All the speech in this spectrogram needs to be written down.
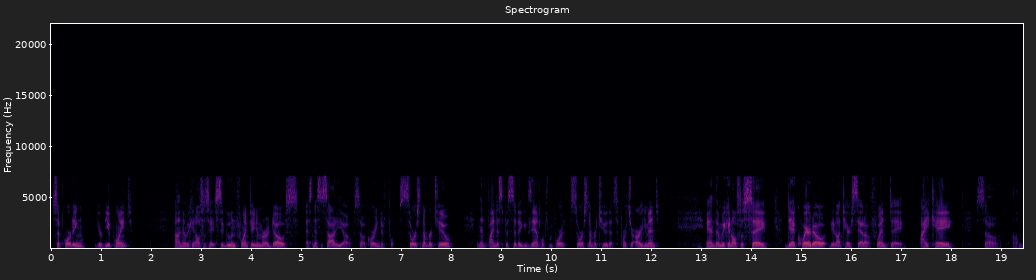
supporting your viewpoint. Uh, and then we can also say según fuente número dos es necesario. So according to source number two, and then find a specific example from source number two that supports your argument. And then we can also say de acuerdo de la tercera fuente, IK, so um,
